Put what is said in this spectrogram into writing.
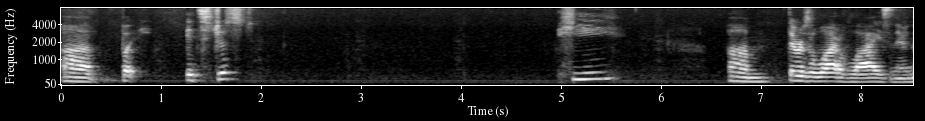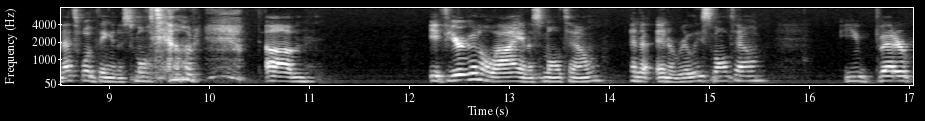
Uh, but it's just he um, there was a lot of lies in there, and that's one thing in a small town. um, if you're gonna lie in a small town, in a, in a really small town, you better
